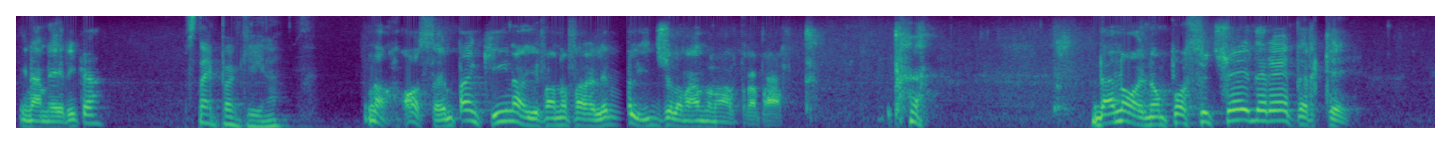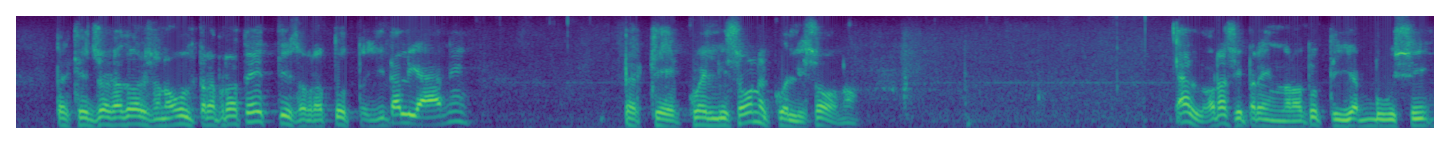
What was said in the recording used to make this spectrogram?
in America? Sta in panchina. No, o sta in panchina, gli fanno fare le valigie e lo mandano da un'altra parte. Da noi non può succedere perché? Perché i giocatori sono ultra protetti, soprattutto gli italiani, perché quelli sono e quelli sono. E allora si prendono tutti gli abusi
